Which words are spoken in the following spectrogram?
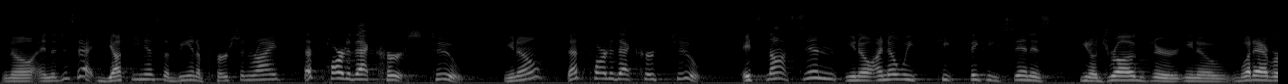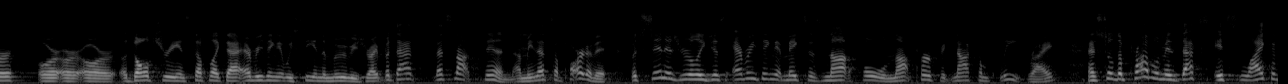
you know? And just that yuckiness of being a person, right? That's part of that curse, too, you know? That's part of that curse, too. It's not sin, you know. I know we keep thinking sin is you know, drugs or, you know, whatever, or, or, or, adultery and stuff like that, everything that we see in the movies, right? But that, that's not sin. I mean, that's a part of it. But sin is really just everything that makes us not whole, not perfect, not complete, right? And so the problem is that's, it's like a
